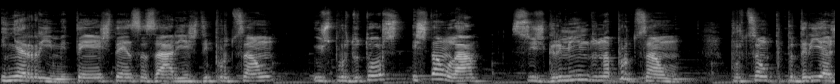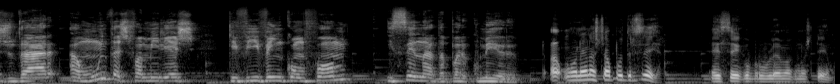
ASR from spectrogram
Inharime tem extensas áreas de produção e os produtores estão lá, se esgrimindo na produção. Produção que poderia ajudar a muitas famílias que vivem com fome e sem nada para comer. Ah, O ananás está a apodrecer. Esse é que é o problema que nós temos.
